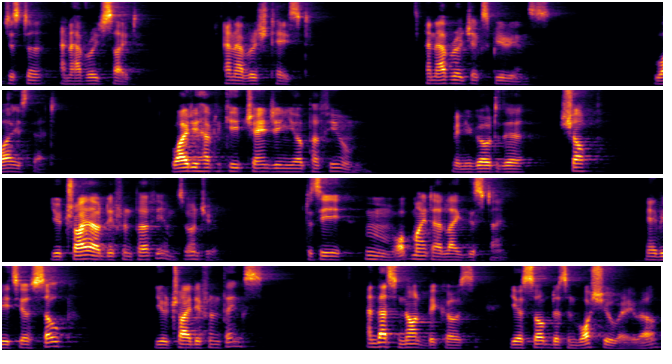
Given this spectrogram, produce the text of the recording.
just a, an average sight, an average taste, an average experience. Why is that? Why do you have to keep changing your perfume? When you go to the shop, you try out different perfumes, won't you? To see, hmm, what might I like this time? Maybe it's your soap. You'll try different things. And that's not because your soap doesn't wash you very well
